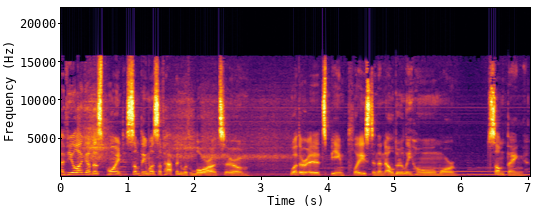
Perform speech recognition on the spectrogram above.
I feel like at this point, something must have happened with Laura too. Whether it's being placed in an elderly home or something.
